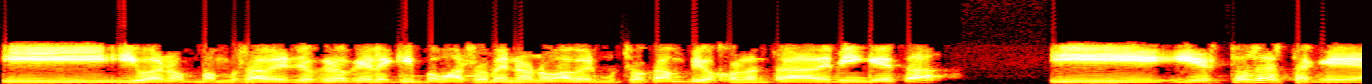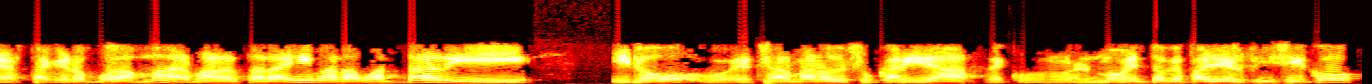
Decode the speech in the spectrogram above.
Y, y, bueno, vamos a ver, yo creo que el equipo más o menos no va a haber mucho cambio con la entrada de Mingueza y, estos hasta que hasta que no puedan más van a estar ahí van a aguantar y, y luego echar mano de su caridad de, el momento que falle el físico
